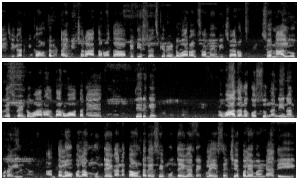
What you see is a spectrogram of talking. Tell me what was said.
ఏజీ గారికి కౌంటర్ టైం ఇచ్చారు. ఆ తర్వాత పిటిషనర్స్కి రెండు వారాలు సమయం ఇచ్చారు. సో నాలుగు ప్లస్ రెండు వారాల తర్వాతనే తిరిగి వాదనకు వస్తుందని నేను అనుకుంటా. అంత లోపల ముందే కానీ కౌంటర్ వేసి ముందే కానీ రిప్లై ఇస్తే చెప్పలేమండి అది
